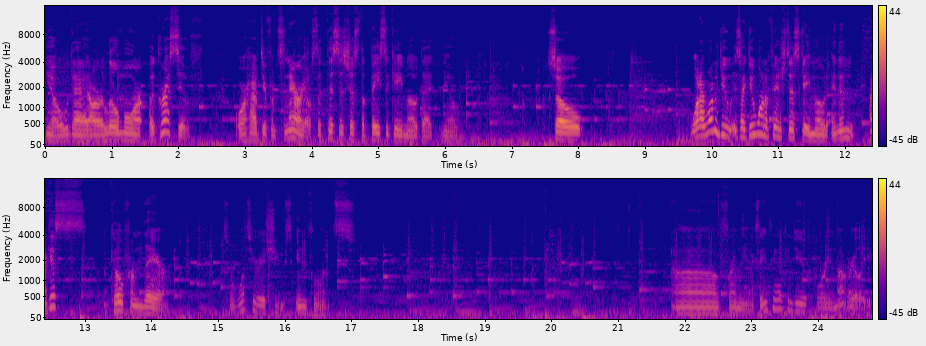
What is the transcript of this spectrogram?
you know, that are a little more aggressive or have different scenarios, that this is just the basic game mode that, you know. So, what I want to do is I do want to finish this game mode and then I guess go from there. So what's your issues? Influence. Uh, friendly acts. Anything I can do for you? Not really.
